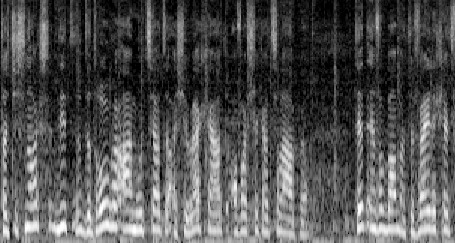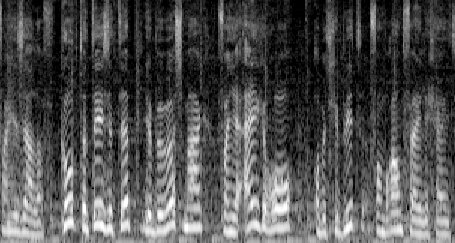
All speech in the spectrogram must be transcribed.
dat je s'nachts niet de droger aan moet zetten als je weggaat of als je gaat slapen. Dit in verband met de veiligheid van jezelf. Ik hoop dat deze tip je bewust maakt van je eigen rol op het gebied van brandveiligheid.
